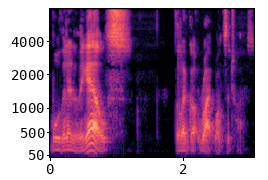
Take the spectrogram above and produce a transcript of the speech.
more than anything else that I've got right once or twice.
